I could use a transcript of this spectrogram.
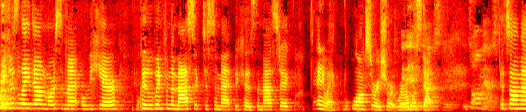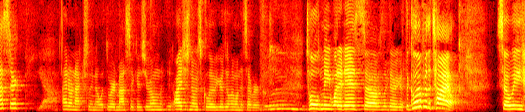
We just laid down more cement over here because we went from the mastic to cement because the mastic. Anyway, long story short, we're It almost done. mastic. It's all mastic. It's all mastic. Yeah. I don't actually know what the word mastic is. You're only. I just know it's glue. You're the only one that's ever Glue. told me what it is. So I was like, there you go. The glue for the tile. So we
